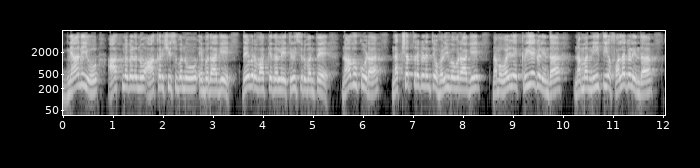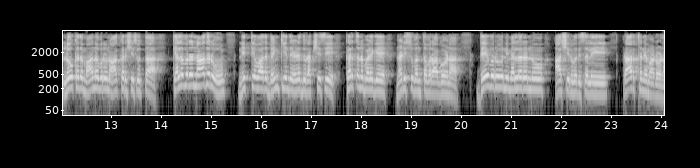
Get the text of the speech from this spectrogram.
ಜ್ಞಾನಿಯು ಆತ್ಮಗಳನ್ನು ಆಕರ್ಷಿಸುವನು ಎಂಬುದಾಗಿ ದೇವರ ವಾಕ್ಯದಲ್ಲಿ ತಿಳಿಸಿರುವಂತೆ ನಾವು ಕೂಡ ನಕ್ಷತ್ರಗಳಂತೆ ಹೊಳೆಯುವವರಾಗಿ ನಮ್ಮ ಒಳ್ಳೆಯ ಕ್ರಿಯೆಗಳಿಂದ, ನಮ್ಮ ನೀತಿಯ ಫಲಗಳಿಂದ ಲೋಕದ ಮಾನವರನ್ನು ಆಕರ್ಷಿಸುತ್ತಾ, ಕೆಲವರನ್ನಾದರೂ ನಿತ್ಯವಾದ ಬೆಂಕಿಯಿಂದ ಎಳೆದು ರಕ್ಷಿಸಿ ಕರ್ತನ ಬಳಿಗೆ ನಡೆಸುವಂತವರಾಗೋಣ. ದೇವರು ನಿಮ್ಮೆಲ್ಲರನ್ನೂ ಆಶೀರ್ವದಿಸಲಿ. ಪ್ರಾರ್ಥನೆ ಮಾಡೋಣ.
